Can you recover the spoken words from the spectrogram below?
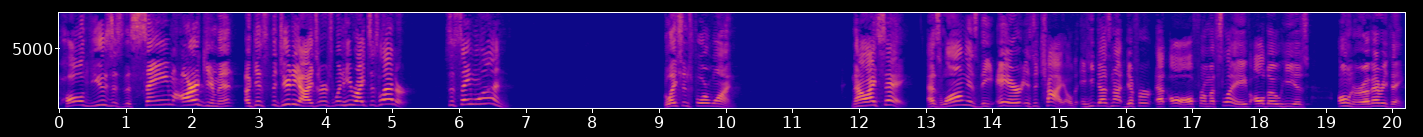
Paul uses the same argument against the Judaizers when he writes his letter. It's the same one. Galatians 4 1. Now I say, as long as the heir is a child, and he does not differ at all from a slave, although he is owner of everything.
